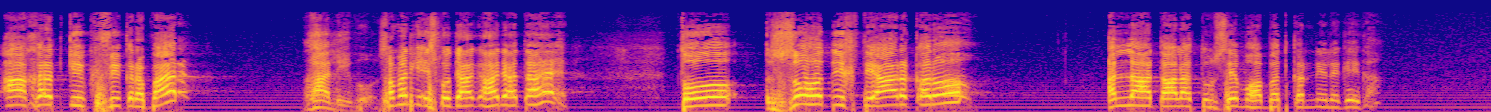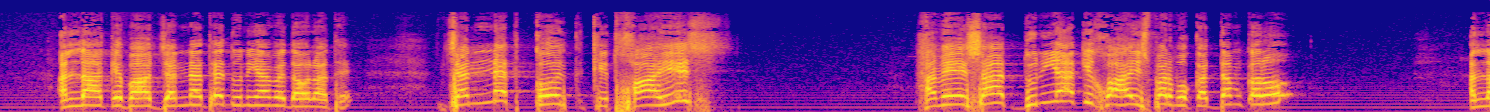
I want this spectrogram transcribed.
آخرت کی فکر پر غالب ہو۔ سمجھ گئے اس کو کیا کہا جاتا ہے؟ تو زہد اختیار کرو، اللہ تعالیٰ تم سے محبت کرنے لگے گا۔ اللہ کے پاس جنت ہے، دنیا میں دولت ہے۔ جنت کو کی خواہش، ہمیشہ دنیا کی خواہش پر مقدم کرو۔ اللہ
